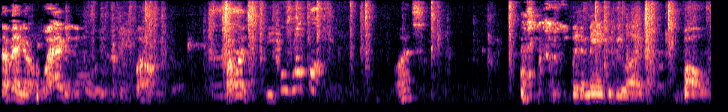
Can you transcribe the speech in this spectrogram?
That man got a wagon. He can, he can take butt on me. Why do I speak? What? But a man could be like, balls.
